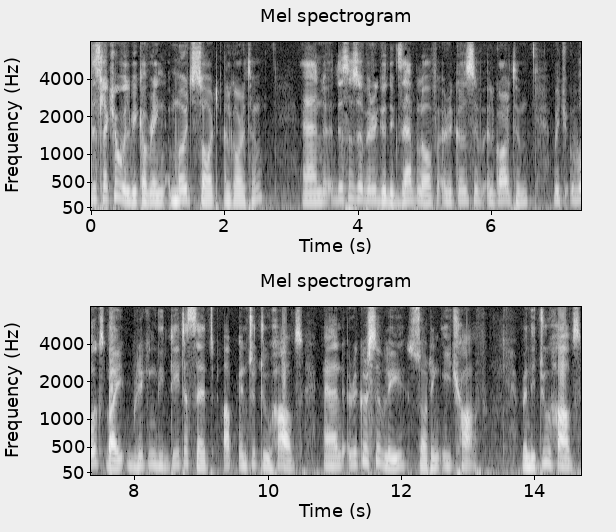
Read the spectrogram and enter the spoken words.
this lecture we'll be covering merge sort algorithm and this is a very good example of a recursive algorithm which works by breaking the data set up into two halves and recursively sorting each half. When the two halves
